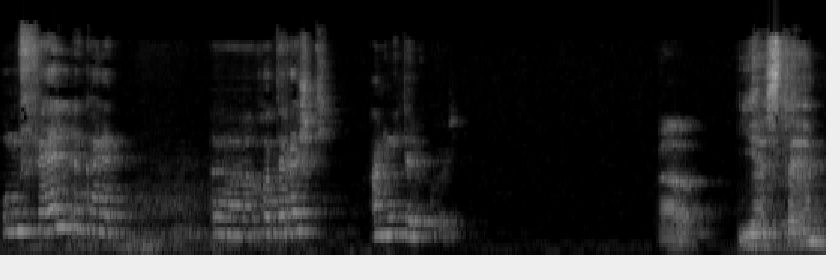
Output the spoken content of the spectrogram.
Un fel în care uh, hotărăști anumite lucruri. Uh, Este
